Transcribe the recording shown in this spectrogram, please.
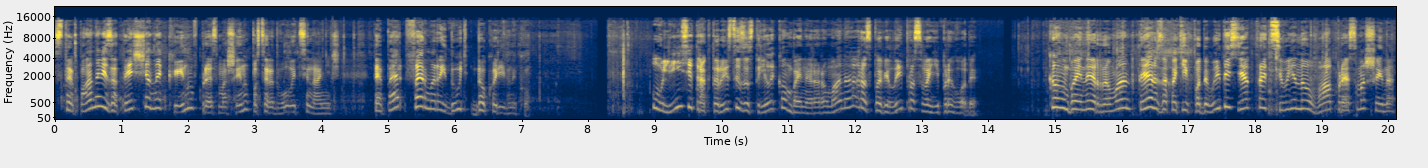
Степанові за те, що не кинув прес-машину посеред вулиці на ніч. Тепер фермери йдуть до корівнику. У лісі трактористи зустріли комбайнера Романа, розповіли про свої пригоди. Комбайнер Роман теж захотів подивитись, як працює нова прес-машина.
